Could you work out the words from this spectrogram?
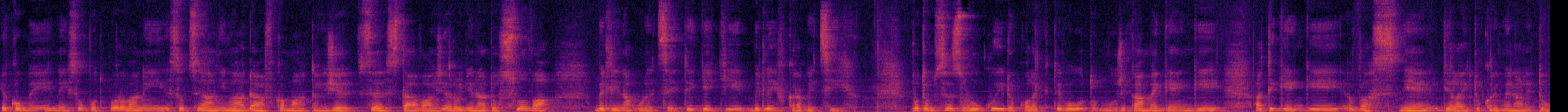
jako my, nejsou podporovaný sociálníma dávkama, takže se stává, že rodina doslova bydlí na ulici, ty děti bydlí v krabicích. Potom se zhlukují do kolektivu, tomu říkáme gengy, a ty gengy vlastně dělají tu kriminalitu.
